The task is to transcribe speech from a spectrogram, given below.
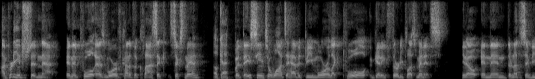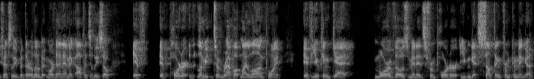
I'm pretty interested in that. And then Poole as more of kind of the classic sixth man. Okay. But they seem to want to have it be more like Poole getting 30 plus minutes, you know, and then they're not the same defensively, but they're a little bit more dynamic offensively. So if if Porter, let me to wrap up my long point. If you can get more of those minutes from Porter, you can get something from Kuminga.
